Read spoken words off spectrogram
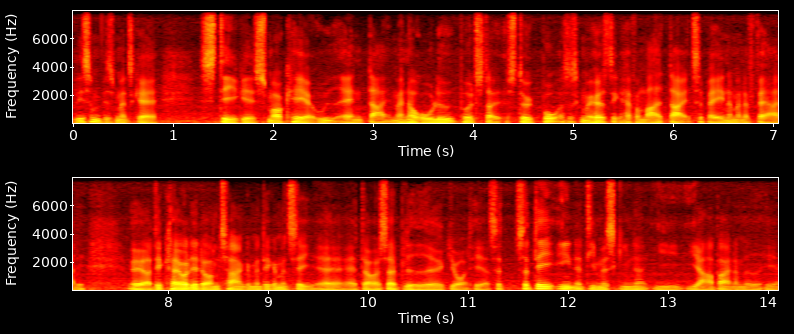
Ligesom hvis man skal stikke småkager ud af en dej, man har rullet ud på et stykke bord, så skal man helst ikke have for meget dej tilbage, når man er færdig. Øh, og det kræver lidt omtanke, men det kan man se, øh, at der også er blevet øh, gjort her. Så, så det er en af de maskiner, I, I arbejder med her.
